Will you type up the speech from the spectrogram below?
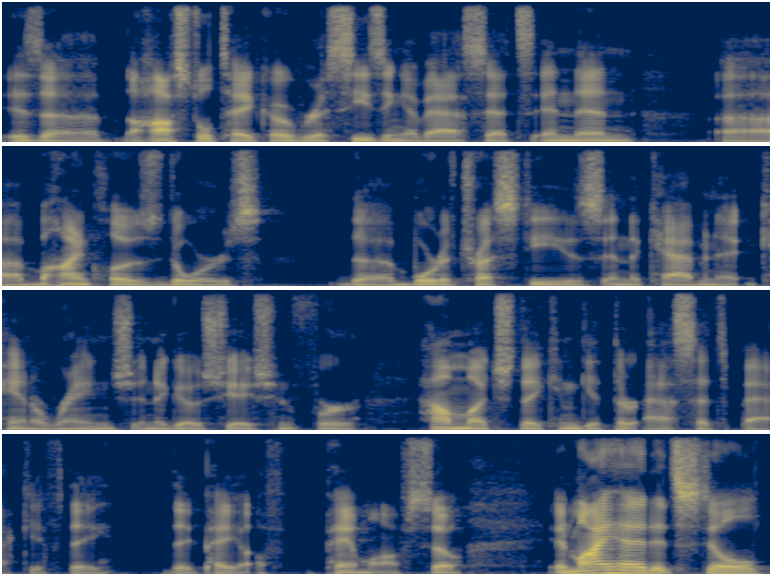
is a, a hostile takeover, a seizing of assets, and then uh, behind closed doors, the Board of Trustees and the Cabinet can arrange a negotiation for how much they can get their assets back if they they pay off pay them off. So in my head, it's still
